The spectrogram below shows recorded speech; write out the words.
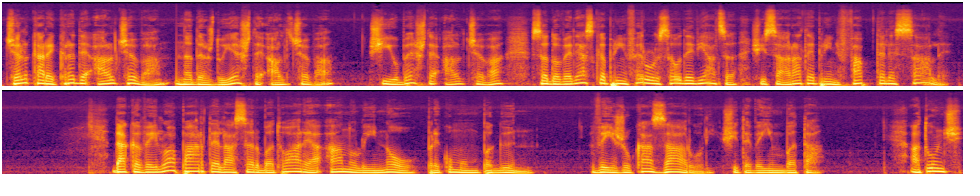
cel care crede altceva, nădăjduiește altceva și iubește altceva, să dovedească prin felul său de viață și să arate prin faptele sale. Dacă vei lua parte la sărbătoarea anului nou, precum un păgân, vei juca zaruri și te vei îmbăta. Atunci,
